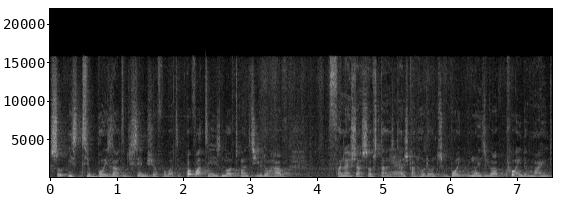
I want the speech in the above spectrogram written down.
So it still boils down to the same issue of poverty. Poverty is not until you don't have financial substance Yeah. that you can hold on to. But when you are poor in the mind,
